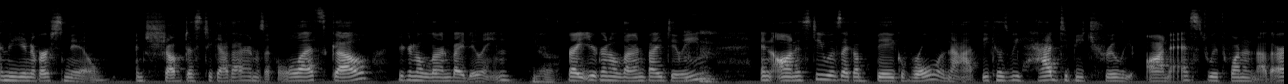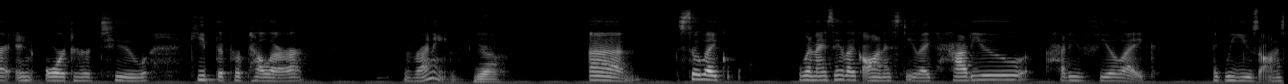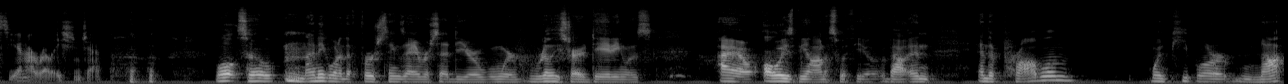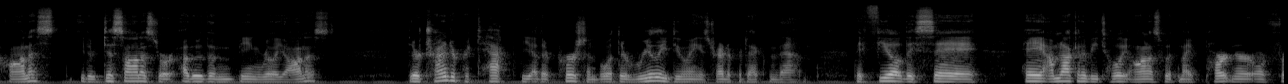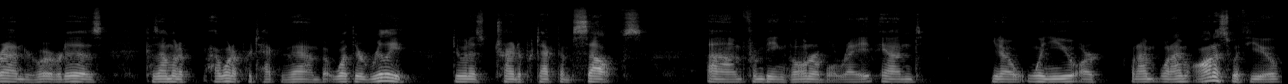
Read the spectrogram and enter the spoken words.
and the universe knew and shoved us together and was like, "Let's go. You're gonna learn by doing." Yeah. right? You're going to learn by doing. And honesty was like a big role in that because we had to be truly honest with one another in order to keep the propeller running. Yeah. Um so like when I say like honesty, like how do you how do you feel like like we use honesty in our relationship? Well, so I think one of the first things I ever said to you when we really started dating was, "I'll always be honest with you about." And and the problem when people are not honest, either dishonest or other than being really honest, they're trying to protect the other person, but what they're really doing is trying to protect them. They feel they say, "Hey, I'm not going to be totally honest with my partner or friend or whoever it is because I'm going to I want to protect them." But what they're really doing is trying to protect themselves um, from being vulnerable, right? And you know, when you are when I'm when I'm honest with you,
